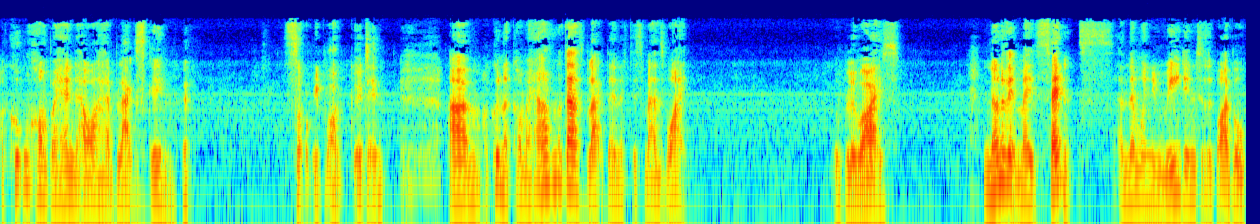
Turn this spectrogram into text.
I couldn't comprehend how I had black skin. Sorry, but I couldn't. Um, I couldn't have comprehend how my dad's black then if this man's white with blue eyes. None of it made sense. And then when you read into the Bible,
